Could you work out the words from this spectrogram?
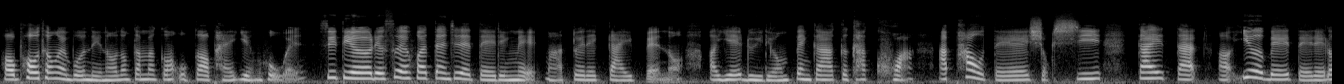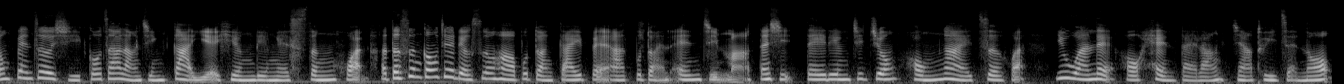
互普通的文人哦，拢感觉讲有够歹应付的。随着历史的发展，即个地灵咧嘛对咧改变哦，啊伊的内容变甲搁较快。啊，泡茶、熟悉、解答啊，药味茶咧，拢变做是古早人真介意的行灵的生活。啊，就算讲即个历史吼不断改变啊，不断演进嘛，但是地灵这种风雅的做法，有缘咧，互现代人真推荐哦。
